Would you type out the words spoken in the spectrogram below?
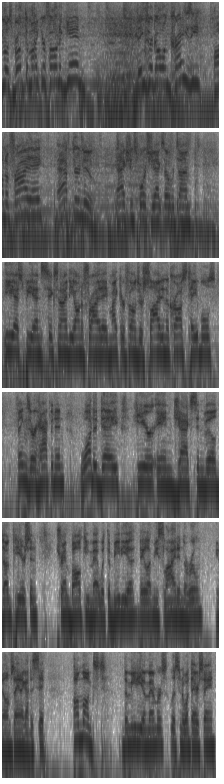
Almost broke the microphone again. Things are going crazy on a Friday afternoon. Action Sports Jax Overtime, ESPN 690 on a Friday. Microphones are sliding across tables. Things are happening. What a day here in Jacksonville. Doug Pederson, Trent Baalke met with the media. They let me slide in the room. You know what I'm saying? I got to sit amongst the media members, listen to what they're saying.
